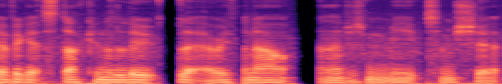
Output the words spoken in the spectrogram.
you ever get stuck in a loop, let everything out and then just mute some shit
